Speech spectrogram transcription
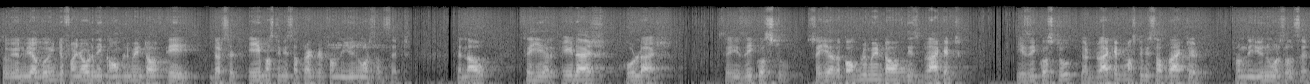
So when we are going to find out the complement of a that set a must be subtracted from the universal set. And now say here a dash whole dash say is equals to so here the complement of this bracket is equals to the bracket must be subtracted from the universal set.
